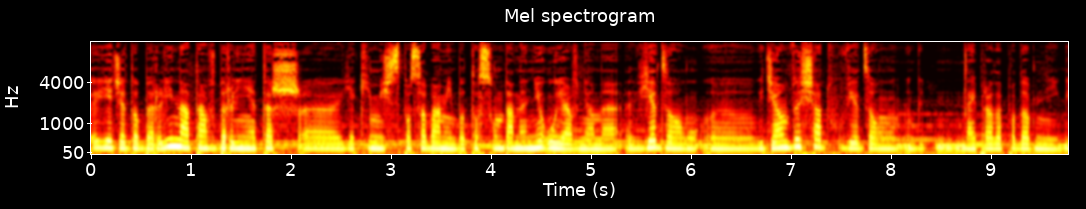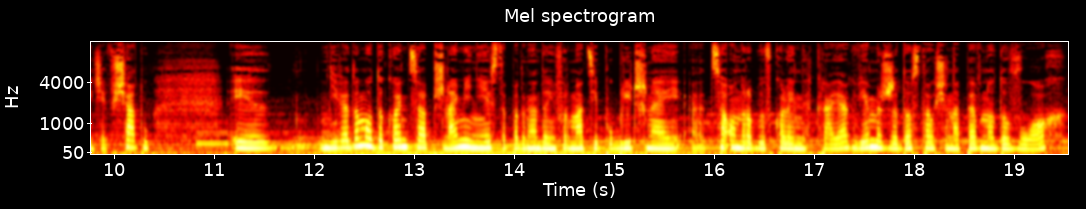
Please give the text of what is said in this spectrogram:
jedzie do Berlina, tam w Berlinie też e, jakimiś sposobami, bo to są dane nieujawnione, wiedzą, gdzie on wysiadł, wiedzą najprawdopodobniej, gdzie wsiadł. Nie wiadomo do końca, przynajmniej nie jest to podane do informacji publicznej, co on robił w kolejnych krajach. Wiemy, że dostał się na pewno do Włoch,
